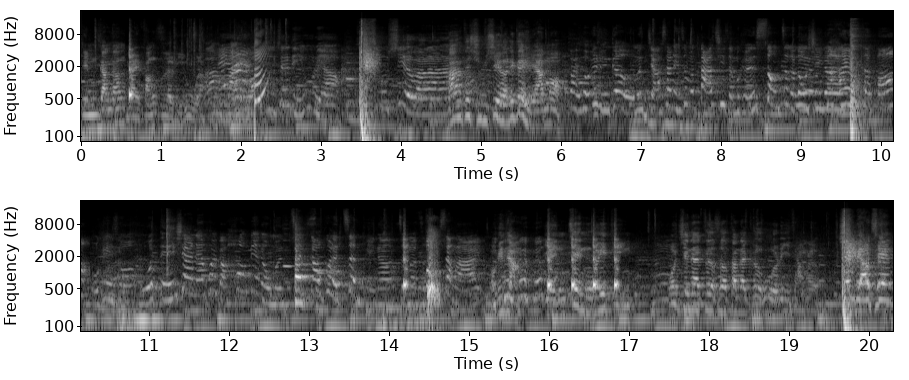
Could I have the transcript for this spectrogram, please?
你们刚刚买房子的礼物啦。啊，买房子这礼物了，休息吧。啊，这休息啊，你个嫌哦。拜托玉林哥，我们假山林这么大气，怎么可能送这个东西呢？还有什么？我跟你说，我等一下呢会把后面的我们最高贵的赠品呢整个送上来。我跟你讲，眼见为凭。我现在这时候站在客户的立场了，先不要签，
